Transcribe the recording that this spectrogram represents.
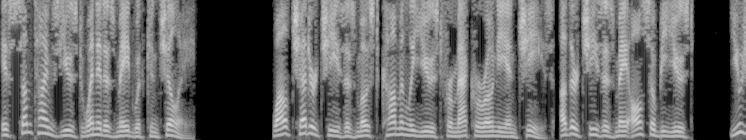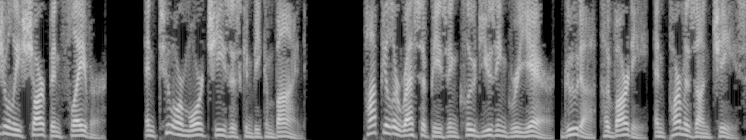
is sometimes used when it is made with conchiglie. While cheddar cheese is most commonly used for macaroni and cheese, other cheeses may also be used—usually sharp in flavor, and two or more cheeses can be combined. Popular recipes include using Gruyere, Gouda, Havarti, and Parmesan cheese.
